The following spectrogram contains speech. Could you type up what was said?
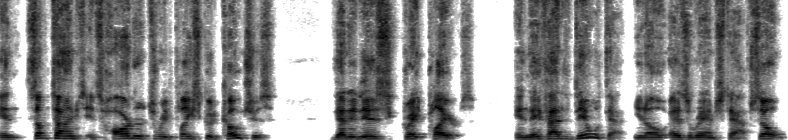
and sometimes it's harder to replace good coaches than it is great players, and they've had to deal with that, you know, as a Ram staff. So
